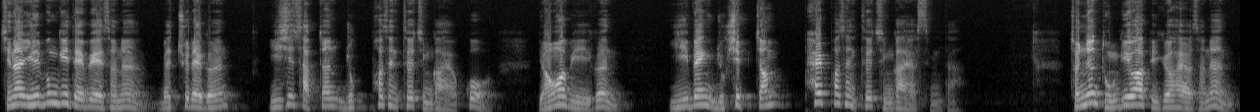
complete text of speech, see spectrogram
지난 1분기 대비해서는 매출액은 24.6% 증가하였고 영업이익은 260.8% 증가하였습니다. 전년 동기와 비교하여서는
